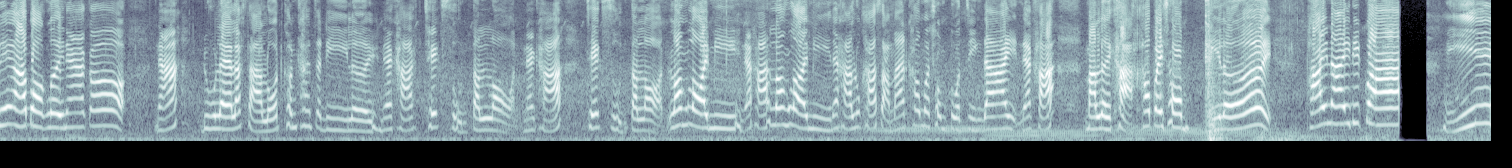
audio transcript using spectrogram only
เนี่ยนะคะบอกเลยนะก็นะดูแลรักษารถค่อนข้างจะดีเลยนะคะ เช็คศูนย์ตลอดนะคะ เช็คศูนย์ตลอดล่องรอยมีนะคะล่องรอยมีนะคะ ลูกค้าสามารถเข้ามาชมตัวจริงได้นะคะ มาเลยค่ะ เข้าไปชมนี่เลย ภายในดีกว่า นี่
